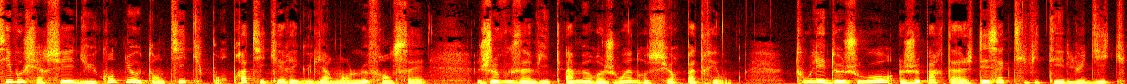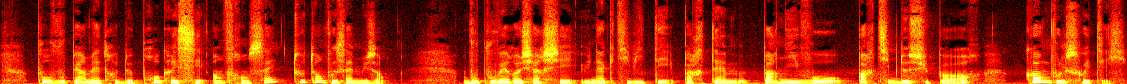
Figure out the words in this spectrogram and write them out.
Si vous cherchez du contenu authentique pour pratiquer régulièrement le français, je vous invite à me rejoindre sur Patreon. Tous les deux jours, je partage des activités ludiques pour vous permettre de progresser en français tout en vous amusant. Vous pouvez rechercher une activité par thème, par niveau, par type de support, comme vous le souhaitez.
